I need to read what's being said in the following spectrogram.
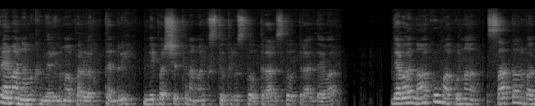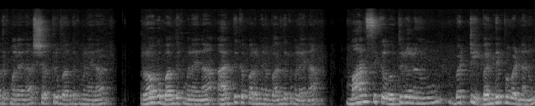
ప్రేమ నమ్మకం కలిగిన మా పరలోకి తండ్రి నీ పరిశుద్ధ నామానికి స్థుతులు స్తోత్రాలు స్తోత్రాలు దేవా. దేవా నాకు మాకున్న సాతాను బంధకములైన శత్రు బంధకములైన రోగ బంధకములైన ఆర్థికపరమైన బంధకములైన మానసిక ఒత్తిడులను బట్టి బంధింపబడినను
